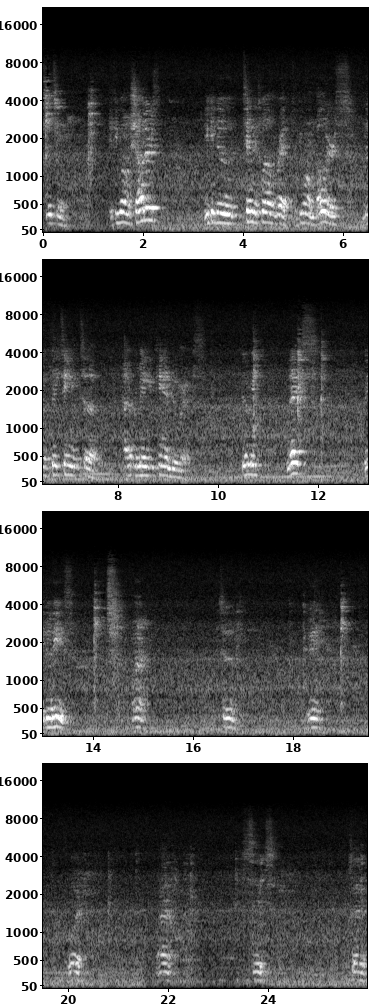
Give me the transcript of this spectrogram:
fifteen. If you want shoulders, you can do 10 to 12 reps. If you want boulders, do 15 to however many you can do reps. Feel me? Next, we do these. One, two, three, four, five, six, seven,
